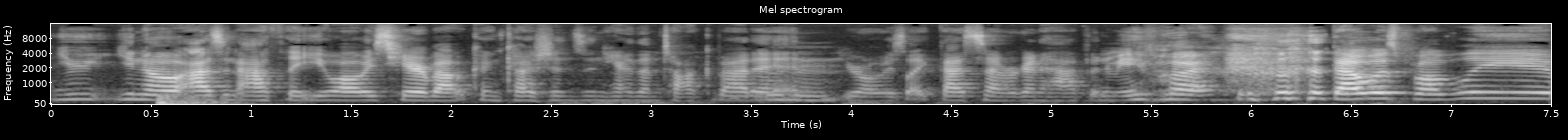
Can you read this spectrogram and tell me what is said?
you you know as an athlete, you always hear about concussions and hear them talk about it, and you're always like, that's never gonna happen to me. But that was probably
